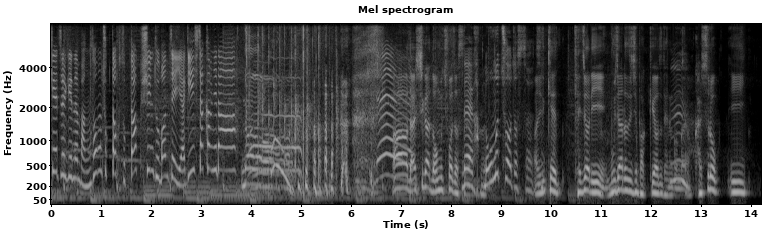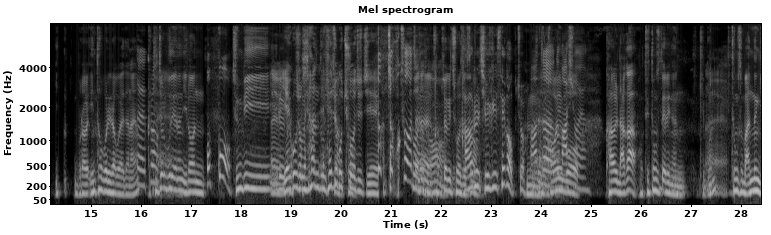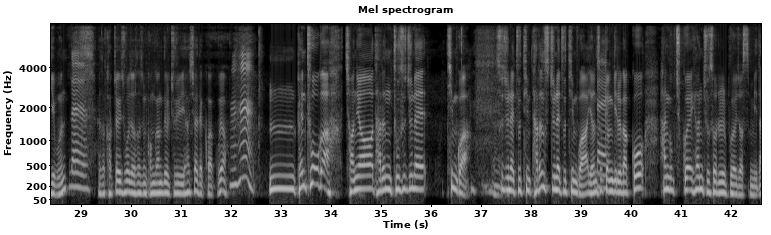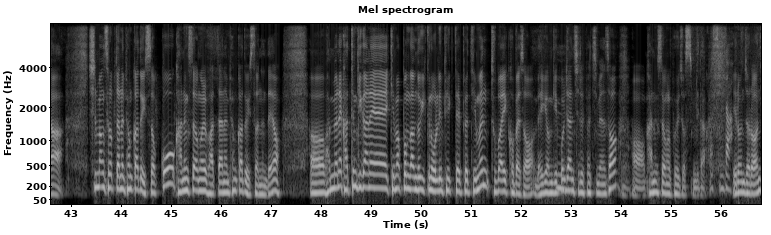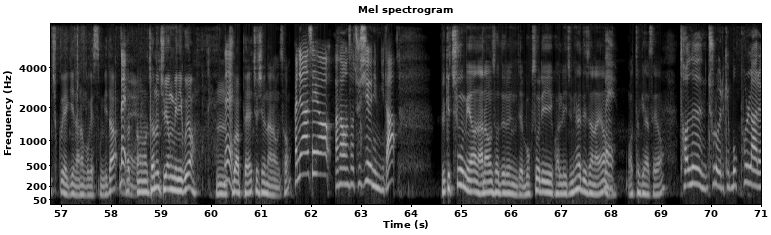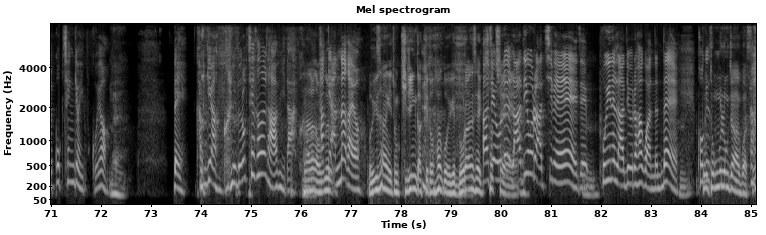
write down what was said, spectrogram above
함께 즐기는 방송 축덕숙덕 52번째 이야기 시작합니다. 예. 아 날씨가 너무 추워졌어요. 네, 가- 너무 추워졌어요. 아, 이렇게 계절이 무자르듯이 바뀌어도 되는 음. 건가요? 갈수록 이, 이 뭐라 인터벌이라고 해야 되나요? 네, 기절부대는 이런 없고 준비를 네, 예고 좀 갖출 해, 시간도 해주고 않고. 추워지지. 갑자기 확 추워져요. 네, 추워져서. 갑자기 추워져서 가을을 즐길 새가 없죠. 음, 맞아요. 거의 너무 뭐 아쉬워요. 가을 나가 뒤통수 때리는 기분, 네. 뒤통수 맞는 기분. 네. 그래서 갑자기 추워져서 좀 건강들 주의하셔야 될 것 같고요. 음흠. 음, 벤투호가 전혀 다른 두 수준의 팀과 수준의 두 팀, 다른 수준의 두 팀과 연속 네. 경기를 갖고 한국 축구의 현 주소를 보여줬습니다. 실망스럽다는 평가도 있었고 가능성을 봤다는 평가도 있었는데요. 어, 반면에 같은 기간에 김학범 감독이 이끄는 올림픽 대표팀은 두바이컵에서 매경기 음. 골잔치를 펼치면서 어, 가능성을 보여줬습니다. 그렇습니다. 이런저런 축구 얘기 나눠보겠습니다. 네. 저, 어, 저는 주영민이고요. 음, 네. 주 앞에 주시은 아나운서. 안녕하세요. 아나운서 주시은입니다. 이렇게 추우면 아나운서들은 이제 목소리 관리 좀 해야 되잖아요. 네. 어떻게 하세요? 저는 주로 이렇게 목폴라를 꼭 챙겨 입고요. 네. 네. 감기 안 걸리도록 최선을 다합니다. 그나저나 밖에 오늘 안 나가요. 의상이 좀 기린 같기도 하고 이게 노란색 아, 제가 오늘 라디오를 아침에 이제 보이는 라디오를 하고 왔는데 거기 동, 동물농장 하고 왔어요.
